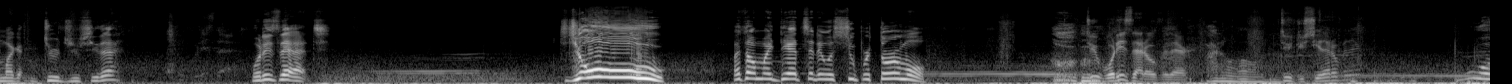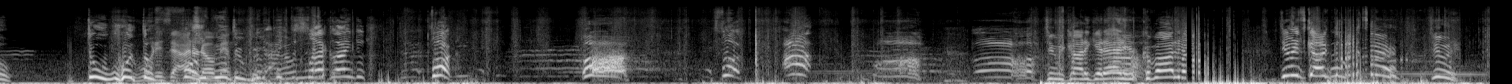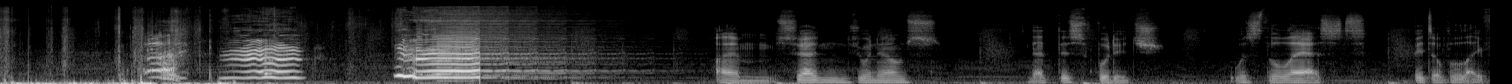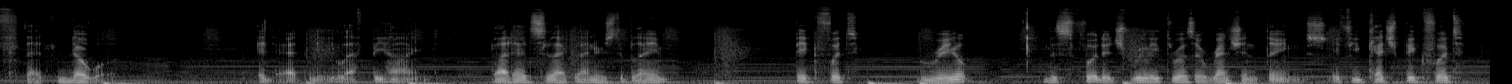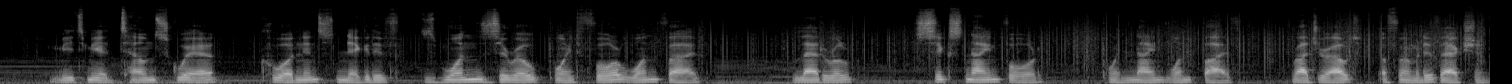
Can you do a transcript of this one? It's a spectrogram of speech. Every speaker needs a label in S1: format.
S1: Oh my god. Dude, you see that? What is that? Did you- Oh! I thought my dad said it was super thermal.
S2: Dude, what is that over there?
S1: I don't know.
S2: Dude, you see that over there?
S1: Whoa. Dude, what, the
S2: What is that? I
S1: fuck?
S2: don't know, man.
S1: Dude, pick the slack line, dude. Fuck! Ah! Fuck! Ah!
S2: Dude, we gotta get out of here. Come on now. Dude, it's going closer. Dude.
S3: I'm saddened to announce that this footage was the last bit of life that Noah and Anthony left behind. Pothead slackliners to blame. Bigfoot real? This footage really throws a wrench in things. If you catch Bigfoot, meet me at Town Square, coordinates negative 10.415, lateral 694.915. Roger out, affirmative action.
